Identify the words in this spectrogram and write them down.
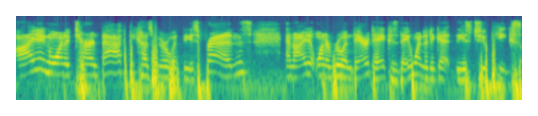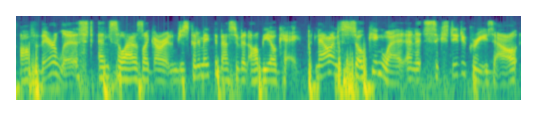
I didn't want to turn back because we were with these friends, and I didn't want to ruin their day because they wanted to get these two peaks off of their list. And so I was like, all right, I'm just going to make the best of it. I'll be okay. But now I'm soaking wet, and it's 60 degrees out,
